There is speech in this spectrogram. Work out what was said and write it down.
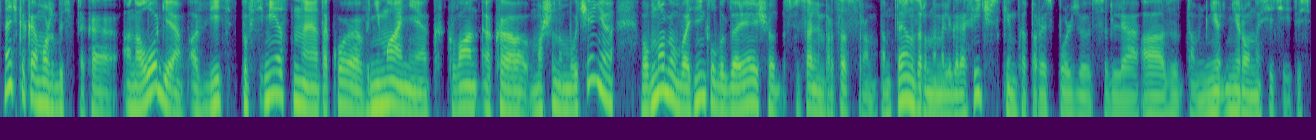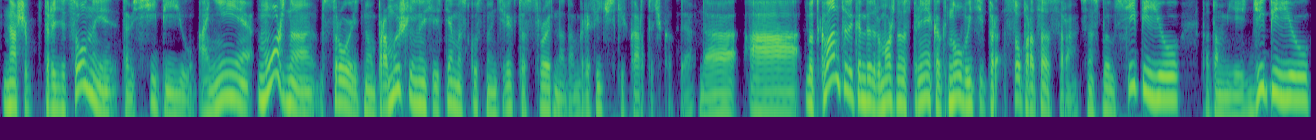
Знаете, какая может быть такая аналогия? А ведь повсеместное такое внимание к, кван... к машинному обучению во многом возникло благодаря еще специальным процессорам, там, тензорным или графическим, которые используются для а, там, нейронных сетей. То есть наши традиционные там, CPU, они можно строить, но промышленные системы искусственного интеллекта строить на там, графических карточках, да, да. А вот квантовый компьютер можно воспринять как новый тип сопроцессора. У нас был CPU, потом есть GPU,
